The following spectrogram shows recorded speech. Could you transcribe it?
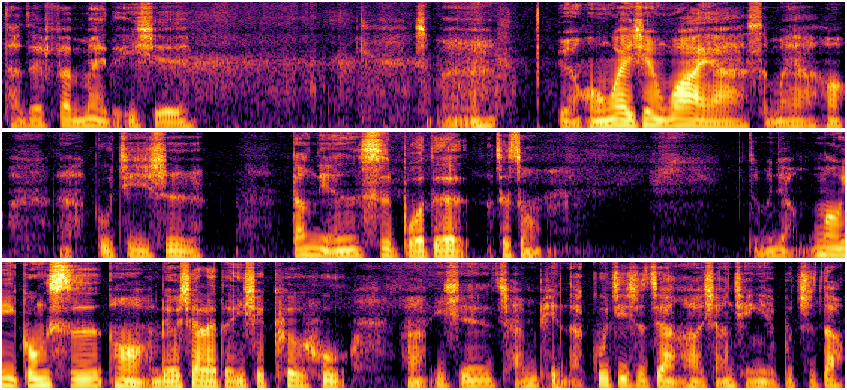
他在贩卖的一些什么远红外线袜呀什么呀哈，啊估计是。当年世博的这种怎么讲？贸易公司哦，留下来的一些客户啊，一些产品啊，估计是这样哈，详情也不知道。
